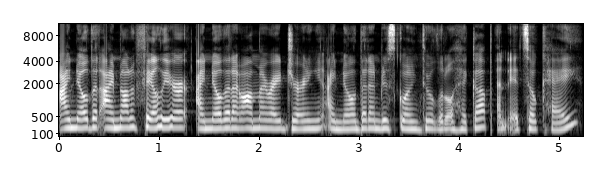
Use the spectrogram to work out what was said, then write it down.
I know that I'm not a failure. I know that I'm on my right journey. I know that I'm just going through a little hiccup and it's okay,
